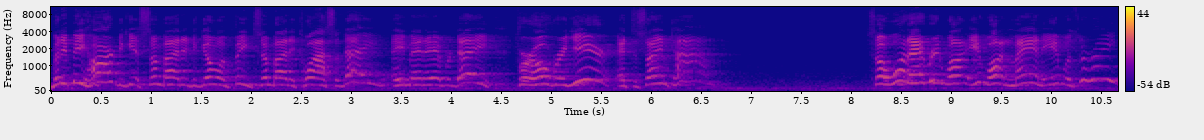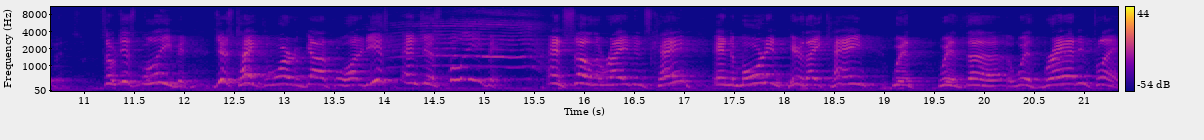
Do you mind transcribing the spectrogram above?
but it'd be hard to get somebody to go and feed somebody twice a day, amen, every day for over a year at the same time. So whatever it was, it wasn't man, it was the ravens. So just believe it. Just take the word of God for what it is and just believe it. And so the ravens came in the morning. Here they came with, with, uh, with bread and flesh.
